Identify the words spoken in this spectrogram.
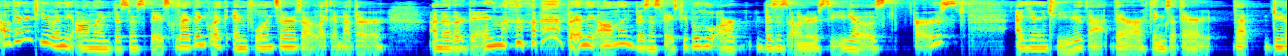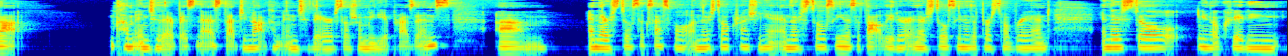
I'll guarantee you in the online business space because I think like influencers are like another another game. but in the online business space, people who are business owners, CEOs first, I guarantee you that there are things that they're that do not come into their business, that do not come into their social media presence. Um, and they're still successful and they're still crushing it and they're still seen as a thought leader and they're still seen as a personal brand and they're still, you know, creating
